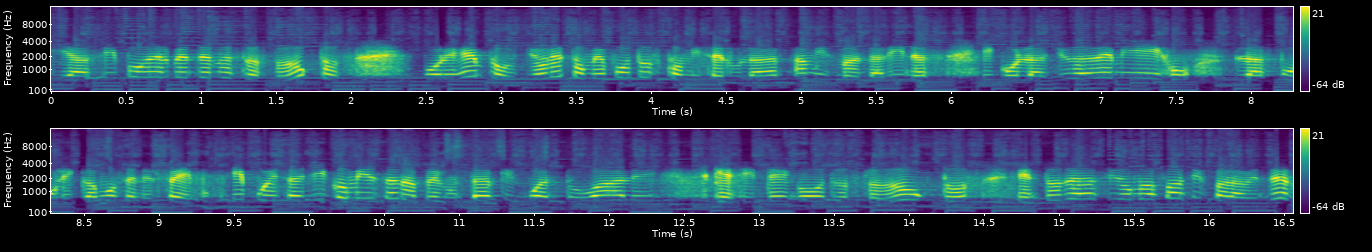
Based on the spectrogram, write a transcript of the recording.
y así poder vender nuestros productos. Por ejemplo, yo le tomé fotos con mi celular a mis mandarinas y con la ayuda de mi hijo las publicamos en el Facebook. Y pues allí comienzan a preguntar que cuánto vale, que si tengo otros productos. Entonces ha sido más fácil para vender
